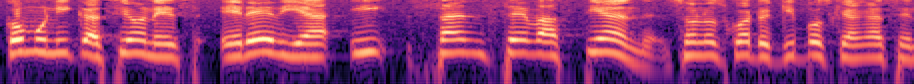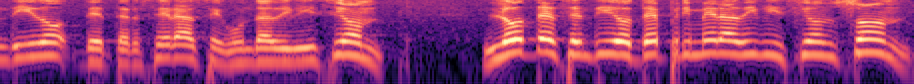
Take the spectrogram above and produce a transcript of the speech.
Comunicaciones, Heredia y San Sebastián. Son los cuatro equipos que han ascendido de tercera a segunda división. Los descendidos de primera división son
